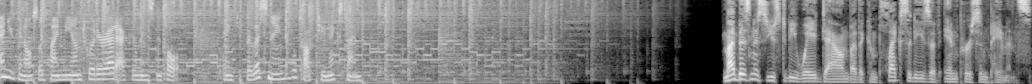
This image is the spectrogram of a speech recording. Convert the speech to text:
And you can also find me on Twitter at Ackerman's Nicole. Thank you for listening. We'll talk to you next time. My business used to be weighed down by the complexities of in person payments.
